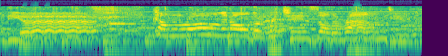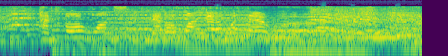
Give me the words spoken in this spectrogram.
of the earth. Come roll in all the riches all around you. And for once, never wonder what there of the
